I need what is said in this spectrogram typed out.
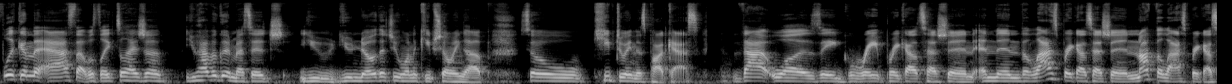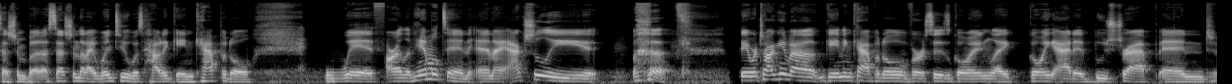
flick in the ass that was like, Delijah, you have a good message. You you know that you want to keep showing up. So keep doing this podcast. That was a great breakout session. And then the last breakout session, not the last breakout session, but a session that I went to was how to gain capital with Arlan Hamilton. And I actually they were talking about gaining capital versus going like going at it bootstrap and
